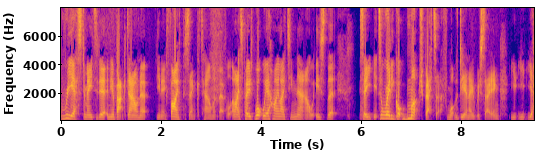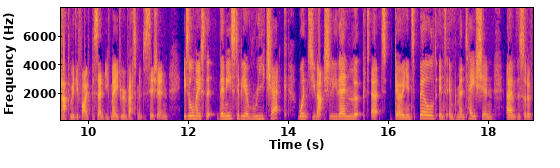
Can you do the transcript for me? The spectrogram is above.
re-estimated it and you're back down at, you know, 5% curtailment level. And I suppose what we're highlighting now is that so it's already got much better from what the DNO was saying. You, are happy with your five percent. You've made your investment decision. Is almost that there needs to be a recheck once you've actually then looked at going into build, into implementation, um, the sort of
